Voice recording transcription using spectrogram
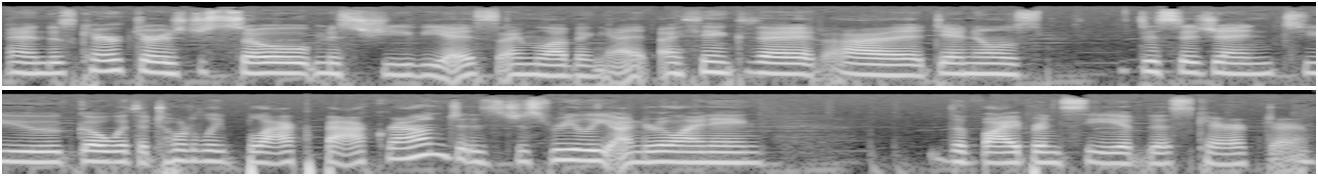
And this character is just so mischievous. I'm loving it. I think that uh, Daniel's decision to go with a totally black background is just really underlining the vibrancy of this character.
